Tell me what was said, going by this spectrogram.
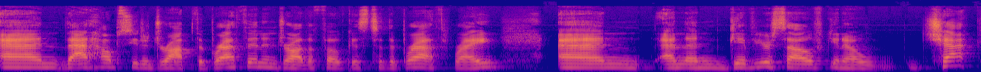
And that helps you to drop the breath in and draw the focus to the breath, right? And and then give yourself, you know, check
